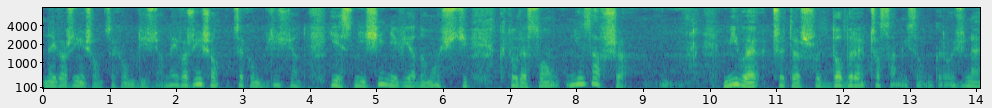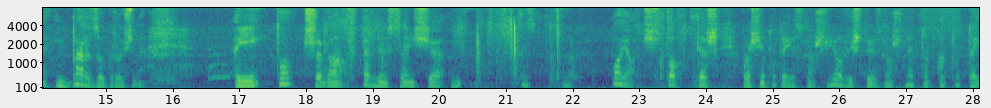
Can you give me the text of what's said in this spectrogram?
najważniejszą cechą bliźniąt. Najważniejszą cechą bliźniąt jest niesienie wiadomości, które są nie zawsze miłe czy też dobre, czasami są groźne i bardzo groźne. I to trzeba w pewnym sensie pojąć. To też właśnie tutaj jest nasz Jowisz, tu jest nasz Neptun, a tutaj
